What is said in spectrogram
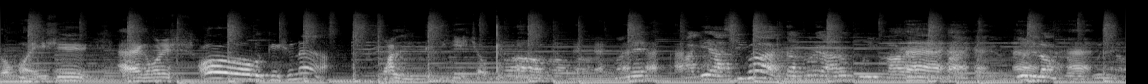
তখন এসে একবারে সব কিছু না পাল্টে দিয়ে যাব মানে আগে আশি ভাগ তারপরে আরও কুড়ি ভাগ হ্যাঁ, হ্যাঁ, হ্যাঁ, বুঝলাম হ্যাঁ। বুঝলাম।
